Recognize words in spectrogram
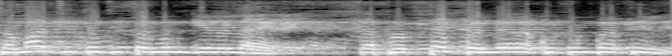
समाज जिथं जिथं म्हणून गेलेला आहे त्या प्रत्येक बंजारा कुटुंबातील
